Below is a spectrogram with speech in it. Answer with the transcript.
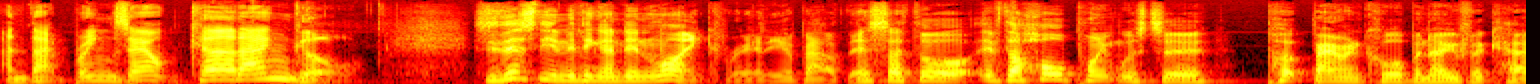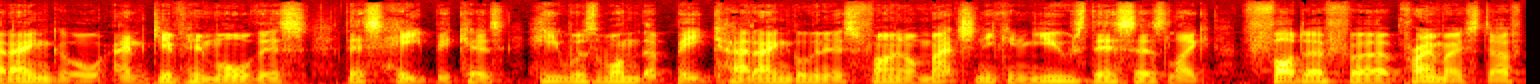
and that brings out Kurt Angle. See, this is the only thing I didn't like really about this. I thought if the whole point was to put Baron Corbin over Kurt Angle and give him all this this heat because he was the one that beat Kurt Angle in his final match, and he can use this as like fodder for promo stuff.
